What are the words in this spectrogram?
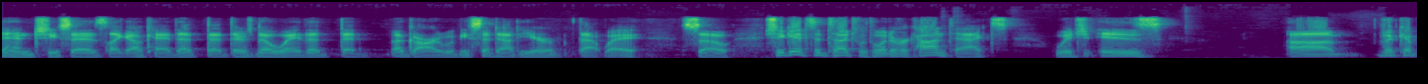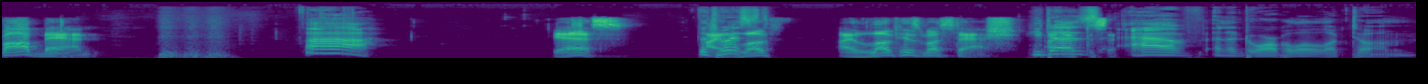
and she says like, okay, that that there's no way that that a guard would be sent out here that way. So she gets in touch with one of her contacts, which is uh, the kebab man. Ah, yes, the twist. I love I love his mustache. He does have, have, an adorable look to him.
